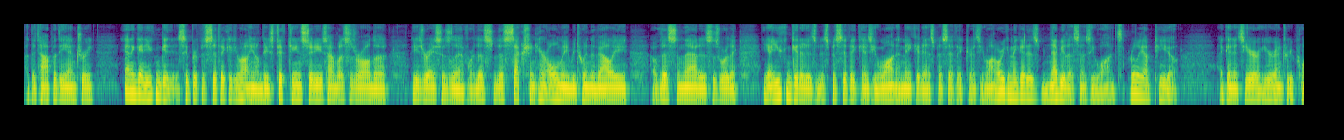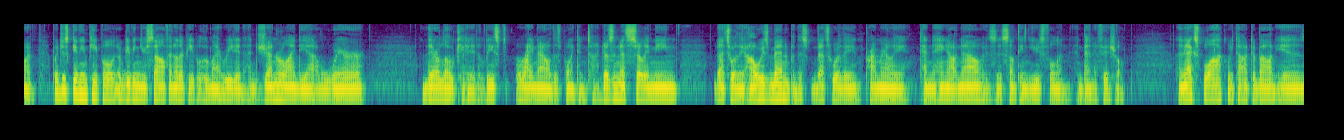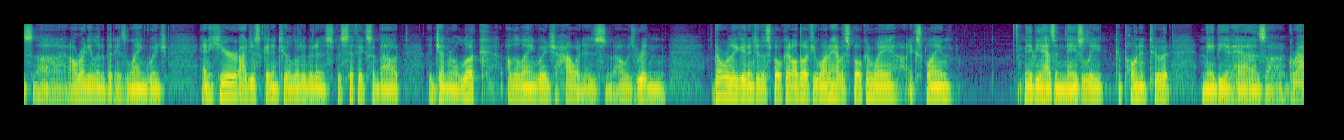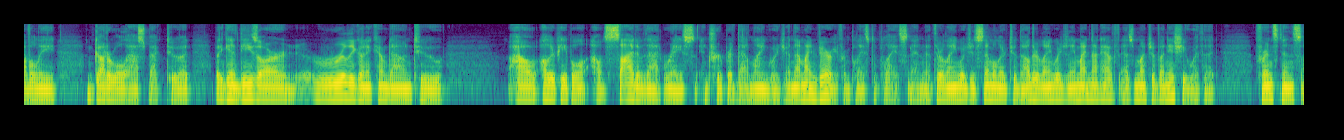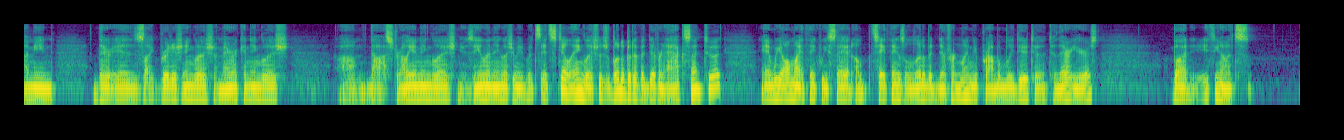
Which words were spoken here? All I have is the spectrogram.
at the top of the entry. And again, you can get super specific if you want. You know, these 15 cities have this is where all the these races live, or this this section here only between the valley of this and that. This is where they. Yeah, you can get it as, as specific as you want and make it as specific as you want, or you can make it as nebulous as you want. It's really up to you. Again, it's your your entry point. But just giving people or giving yourself and other people who might read it a general idea of where they're located, at least right now at this point in time. Doesn't necessarily mean that's where they've always been, but this, that's where they primarily tend to hang out now is, is something useful and, and beneficial. The next block we talked about is uh, already a little bit is language. And here I just get into a little bit of specifics about the general look of the language, how it is how it was written. don't really get into the spoken, although if you want to have a spoken way explain, maybe it has a nasally component to it, maybe it has a gravelly guttural aspect to it. But again, these are really going to come down to how other people outside of that race interpret that language. And that might vary from place to place. And if their language is similar to the other language, they might not have as much of an issue with it. For instance, I mean, there is like British English, American English, um, Australian English, New Zealand English. I mean, it's, it's still English. There's a little bit of a different accent to it and we all might think we say it say things a little bit differently. We probably do to, to their ears, but it's you know it's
